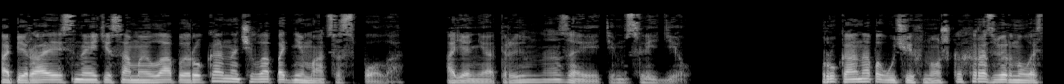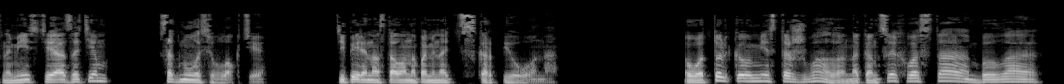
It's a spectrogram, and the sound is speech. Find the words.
Опираясь на эти самые лапы, рука начала подниматься с пола, а я неотрывно за этим следил. Рука на паучьих ножках развернулась на месте, а затем согнулась в локте. Теперь она стала напоминать скорпиона. Вот только вместо жвала на конце хвоста была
